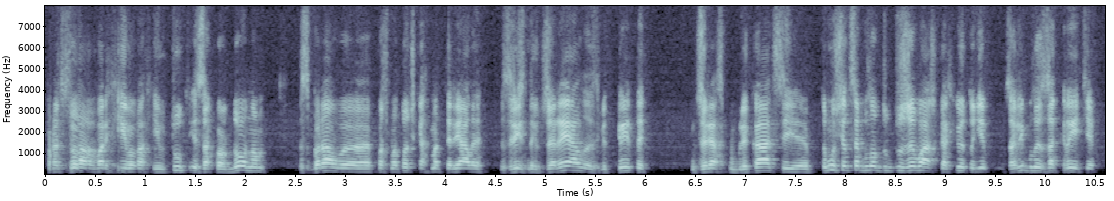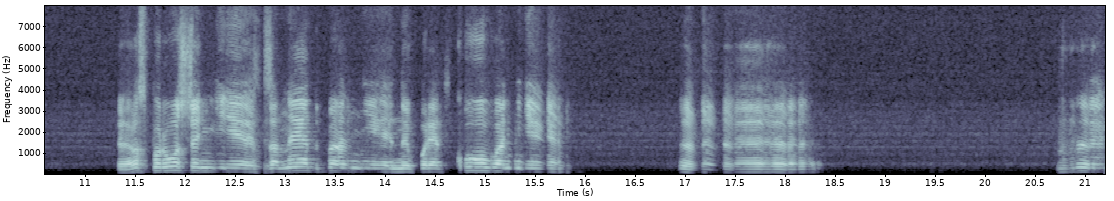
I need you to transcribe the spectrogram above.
працював в архівах і тут, і за кордоном, збирав е, по шматочках матеріали з різних джерел, з відкритих джерел з публікацій, тому що це було дуже важко. Архіви тоді взагалі були закриті е, розпорошені, занедбані, неупорядковані. Е,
